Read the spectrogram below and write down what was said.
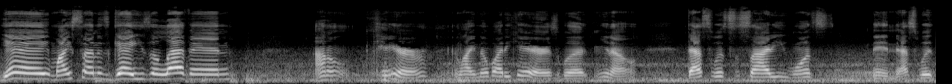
yay, my son is gay, he's 11. I don't care. Like nobody cares, but you know, that's what society wants and that's what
